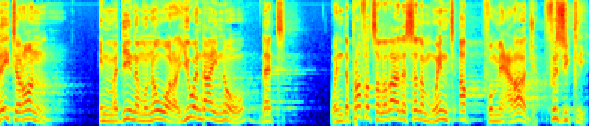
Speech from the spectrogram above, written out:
Later on in Medina Munawwara, you and I know that when the Prophet ﷺ went up for Mi'raj physically,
